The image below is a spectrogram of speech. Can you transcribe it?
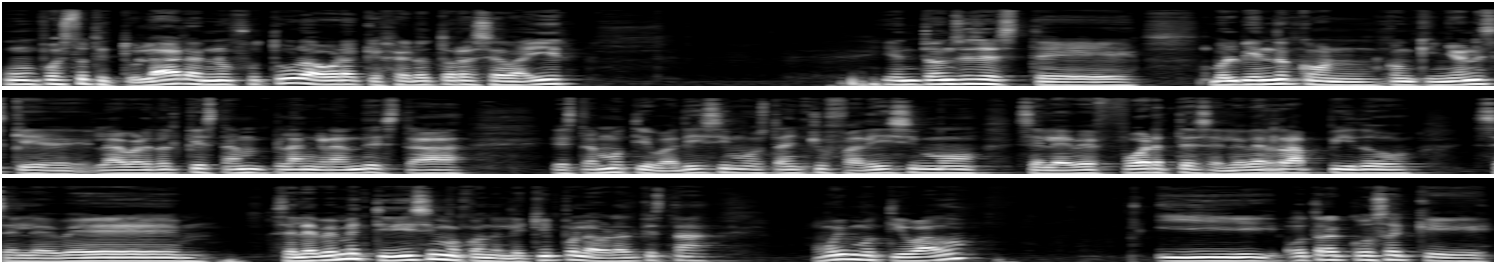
un puesto titular en un futuro ahora que Jairo Torres se va a ir. Y entonces, este, volviendo con, con Quiñones, que la verdad que está en plan grande, está, está motivadísimo, está enchufadísimo, se le ve fuerte, se le ve rápido, se le ve, se le ve metidísimo con el equipo, la verdad que está muy motivado. Y otra cosa que,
